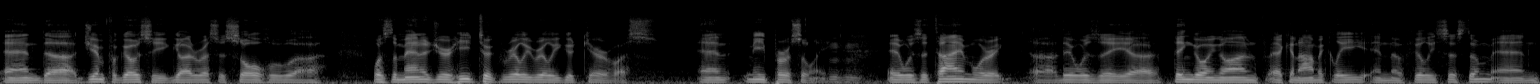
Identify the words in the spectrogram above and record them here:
And uh, Jim Fregosi, God rest his soul, who uh, was the manager, he took really, really good care of us and me personally. It was a time where it, uh, there was a uh, thing going on economically in the Philly system, and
